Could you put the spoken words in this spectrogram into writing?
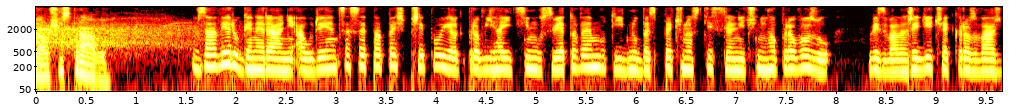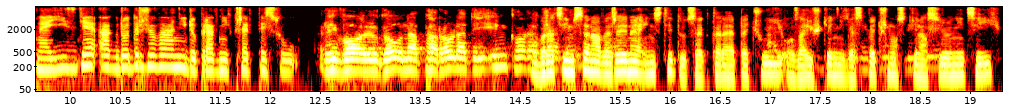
Další zprávy. V závěru generální audience se papež připojil k probíhajícímu Světovému týdnu bezpečnosti silničního provozu. Vyzval řidiče k rozvážné jízdě a k dodržování dopravních předpisů. Obracím se na veřejné instituce, které pečují o zajištění bezpečnosti na silnicích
